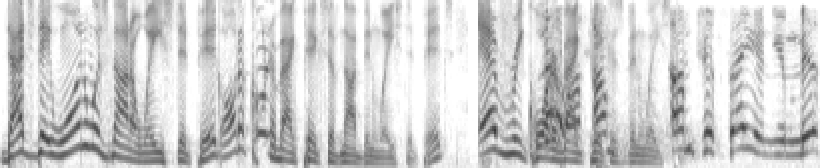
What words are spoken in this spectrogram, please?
That's day one was not a wasted pick. All the cornerback picks have not been wasted picks. Every quarterback no, pick has been wasted. I'm just saying you miss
